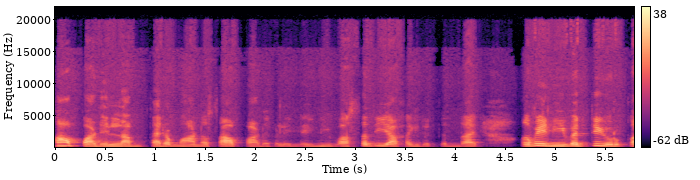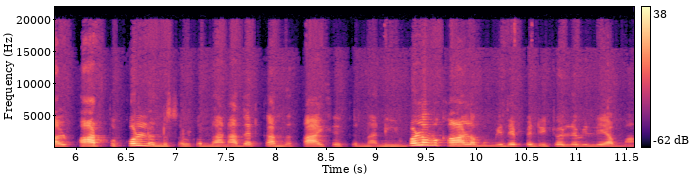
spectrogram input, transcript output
சாப்பாடு எல்லாம் தரமான சாப்பாடுகள் இல்லை. நீ வசதியாக இருக்கின்றாய். ஆகவே நீ இவற்றை ஒரு கால் பார்த்துக்கொள் என்று சொல்கின்றான். அதற்கு அந்த தாய் கேட்கின்றான் நீ இவ்வளவு காலமும் இதை பற்றி சொல்லவில்லை அம்மா.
